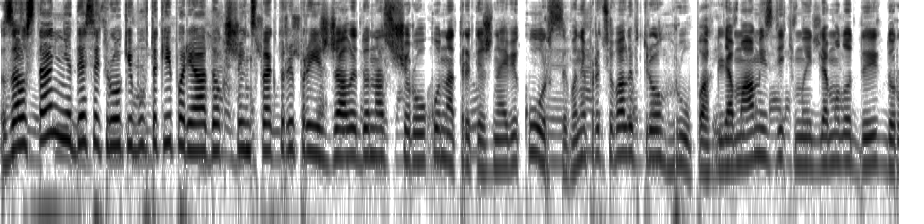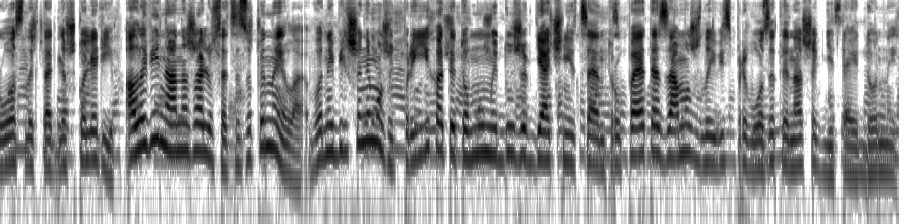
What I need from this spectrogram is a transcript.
За останні hogy 10 років був такий порядок, що інспектори приїжджали до нас щороку на тритижневі курси. Вони працювали в трьох групах для мам із дітьми, для молодих, дорослих та для школярів. Але війна, на жаль, усе це зупинила. Вони більше не можуть приїхати, тому ми дуже вдячні центру ПЕТЕ за можливість привозити наших дітей до них.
